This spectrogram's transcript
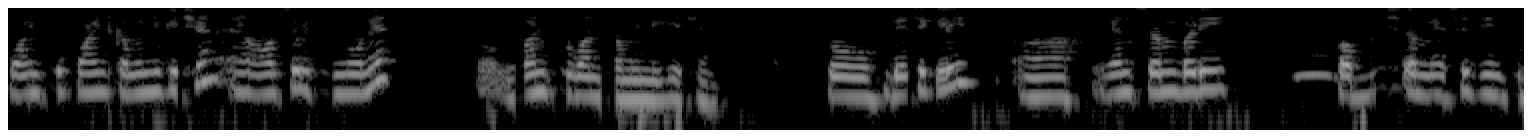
point-to-point communication and also it is known as one-to-one -one communication. So basically, uh, when somebody publish a message into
